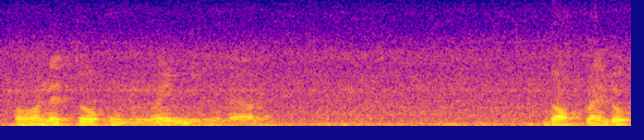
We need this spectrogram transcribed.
เพ ราะว่าในตัวคุณมันไม่มีอยู่แล้วนะ ดอกอะไรลูก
